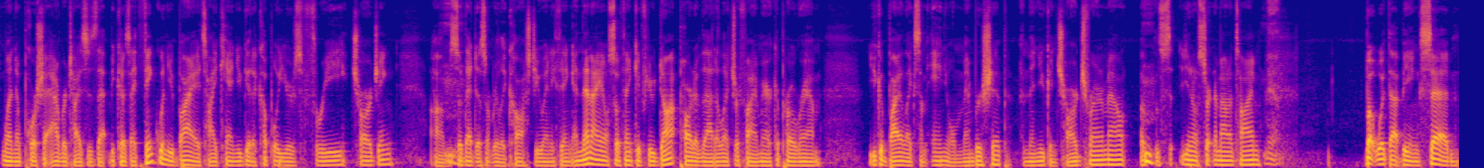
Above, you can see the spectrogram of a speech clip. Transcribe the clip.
when a Porsche advertises that because I think when you buy a Taycan, you get a couple years free charging. Um, so that doesn't really cost you anything. And then I also think if you're not part of that Electrify America program, you could buy like some annual membership and then you can charge for an amount of, you know, a certain amount of time. Yeah. But with that being said,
